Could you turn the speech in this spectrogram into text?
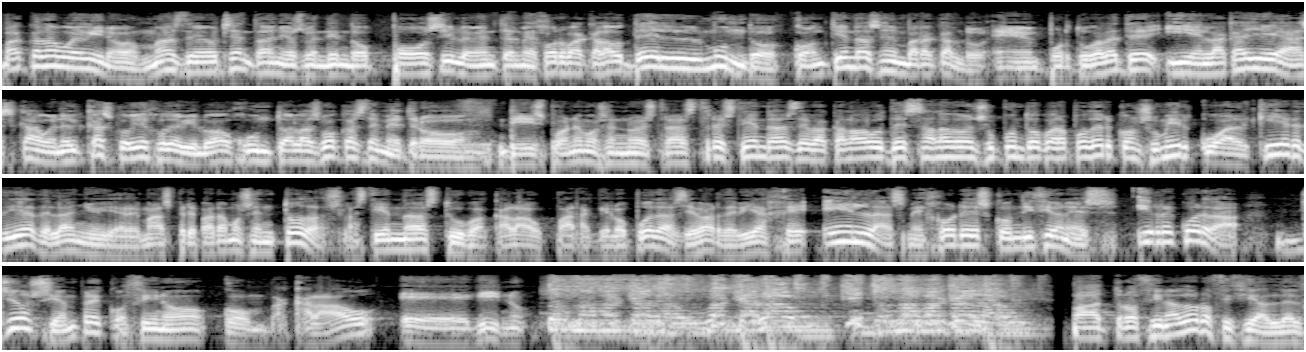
Bacalao Eguino, más de 80 años vendiendo posiblemente el mejor bacalao del mundo, con tiendas en Baracaldo, en Portugalete y en la calle Ascao, en el casco viejo de Bilbao, junto a las bocas de metro. Disponemos en nuestras tres tiendas de bacalao desalado en su punto para poder consumir cualquier día del año y además preparamos en todas las tiendas tu bacalao para que lo puedas llevar de viaje en las mejores condiciones. Y recuerda, yo siempre cocino con bacalao Eguino. Patrocinador oficial del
